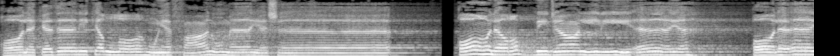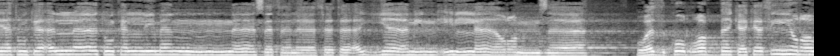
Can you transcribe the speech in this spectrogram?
قال كذلك الله يفعل ما يشاء. قال رب اجعل لي آية قال آيتك ألا تكلم الناس ثلاثة أيام إلا رمزا واذكر ربك كثيرا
